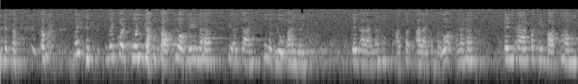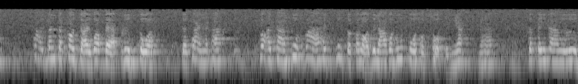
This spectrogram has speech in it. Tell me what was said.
เนี่ยนะไม่ไม่ค่อยคุ้นกับศัพท์พวกนี้นะที่อาจารย์พูดอยู่อันหนึ่ง เป็นอะไรนะอะไรก็ไม่รู้นะคะเป็นการปฏิบัติธรรมถ้าฉันจะเข้าใจว่าแบบลืมตัวจะใช่ไหมคะเพราะอาจารย์พูดว่าให้พูดตลอดเวลาว่ารู้ตัวสดๆอย่างเงี้ยนะฮะจะเป็นการลืม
